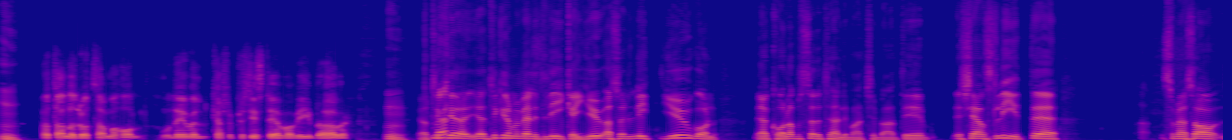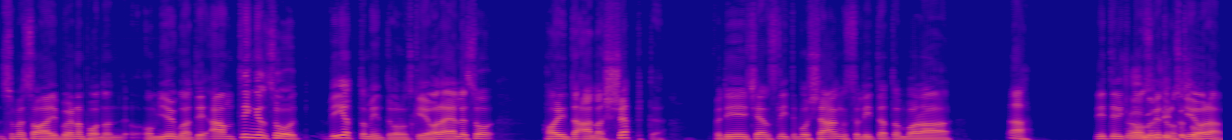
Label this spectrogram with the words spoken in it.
Mm. Att alla drar åt samma håll. Och det är väl kanske precis det vad vi behöver. Mm. Jag tycker, jag tycker de är väldigt lika alltså, Djurgården, när jag kollar på Södertälje-matcher ibland, att det, det känns lite, som jag, sa, som jag sa här i början av podden om Djurgården, att det är antingen så vet de inte vad de ska göra, eller så har inte alla köpt det. För det känns lite på chans och lite att de bara... Ah, det är inte riktigt Ja, någon som vet vad de ska så. göra.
